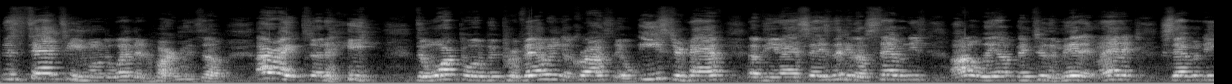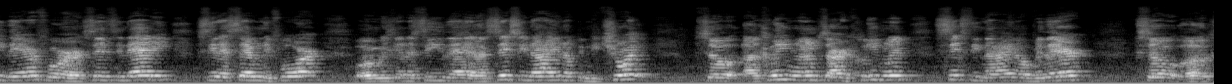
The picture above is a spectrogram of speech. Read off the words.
This is tag team on the weather department. So, all right. So the the warmth will be prevailing across the eastern half of the United States. Look at those 70s all the way up into the mid-Atlantic. 70 there for Cincinnati. See that 74. Or we're going to see that uh, 69 up in Detroit. So uh, Cleveland, I'm sorry, Cleveland, 69 over there. So uh,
